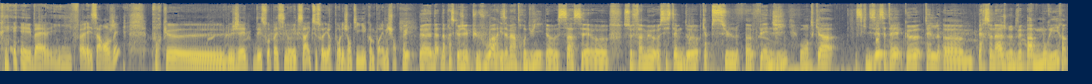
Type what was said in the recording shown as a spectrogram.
eh ben, il fallait s'arranger pour que euh, le jet de soit pas si mauvais que ça et que ce soit d'ailleurs pour les gentils et comme pour les méchants. Oui, d'après ce que j'ai pu voir, ils avaient introduit euh, ça, c'est euh, ce fameux système de capsule PNJ, ou en tout cas, ce qu'il disait, c'était que tel personnage ne devait pas mourir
